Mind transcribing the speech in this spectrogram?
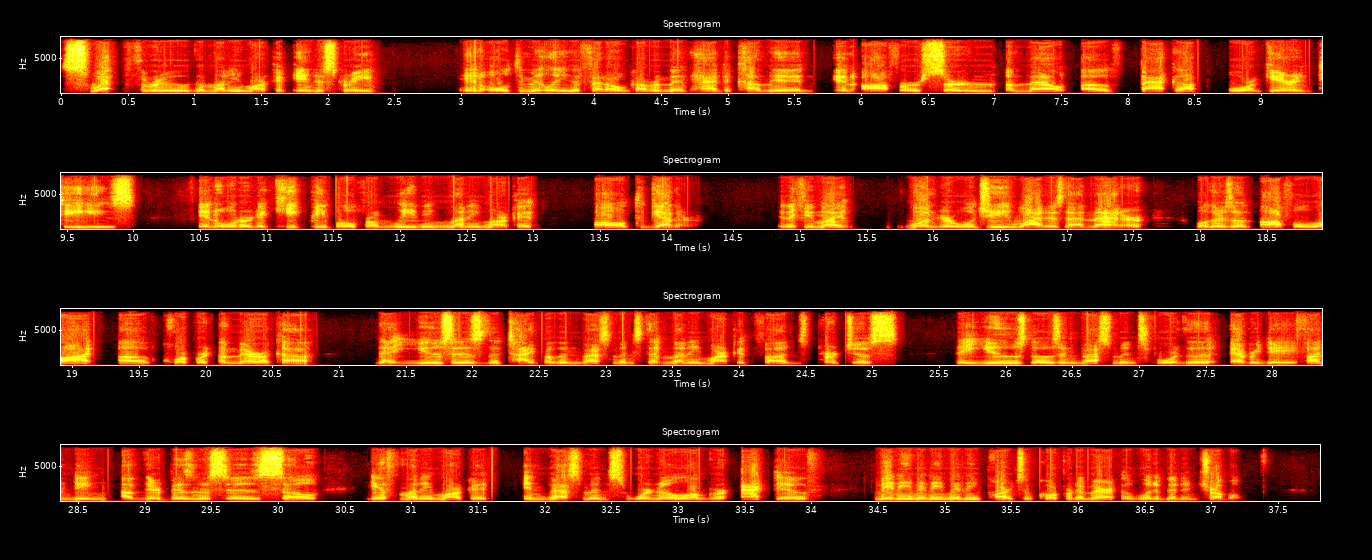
swept through the money market industry and ultimately the federal government had to come in and offer certain amount of backup or guarantees in order to keep people from leaving money market altogether. And if you might wonder, well, gee, why does that matter? Well, there's an awful lot of corporate America that uses the type of investments that money market funds purchase. They use those investments for the everyday funding of their businesses. So if money market investments were no longer active, many, many, many parts of corporate America would have been in trouble.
